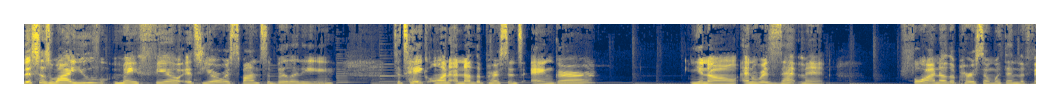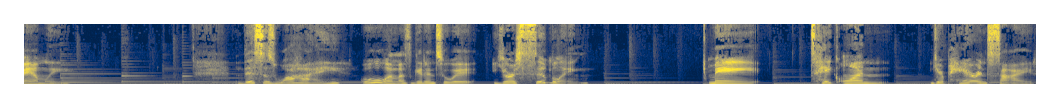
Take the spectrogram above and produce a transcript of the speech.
This is why you may feel it's your responsibility to take on another person's anger, you know, and resentment for another person within the family. This is why, oh, and let's get into it. Your sibling may take on your parents' side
